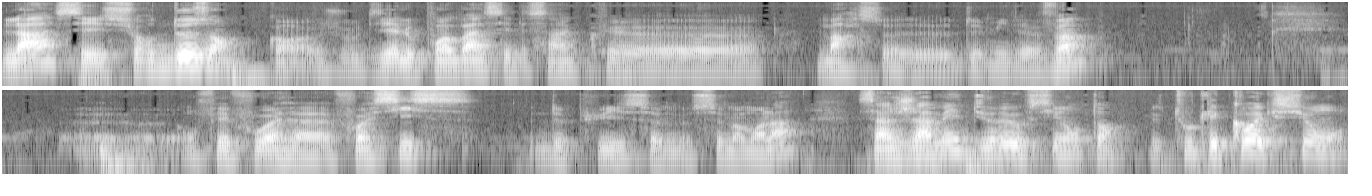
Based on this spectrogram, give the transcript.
Là, c'est sur deux ans. Quand je vous disais, le point bas, c'est le 5 euh, mars 2020. Euh, on fait x6 depuis ce, ce moment-là. Ça n'a jamais duré aussi longtemps. Toutes les corrections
